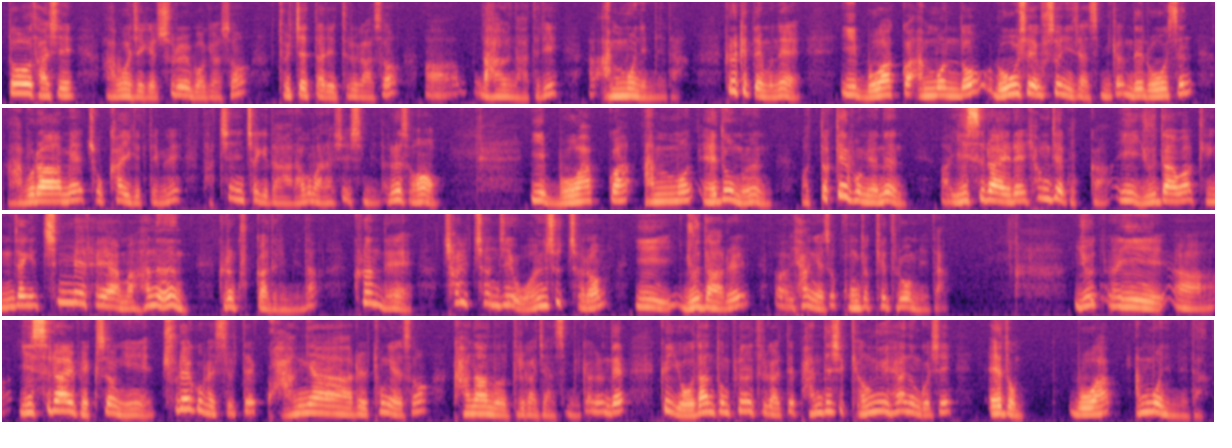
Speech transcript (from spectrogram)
또 다시 아버지에게 술을 먹여서 둘째 딸이 들어가서 어, 낳은 아들이 암몬입니다. 그렇기 때문에 이 모압과 암몬도 롯의 후손이지 않습니까? 근데 롯은 아브라함의 조카이기 때문에 다 친인척이다라고 말할 수 있습니다. 그래서 이 모압과 암몬, 에돔은 어떻게 보면은 아, 이스라엘의 형제 국가, 이 유다와 굉장히 친밀해야만 하는 그런 국가들입니다. 그런데 철천지 원수처럼 이 유다를 어, 향해서 공격해 들어옵니다. 유, 이 아, 이스라엘 백성이 출애굽했을 때 광야를 통해서 가나안으로 들어가지 않습니까? 그런데 그 요단 동편을 들어갈 때 반드시 경유해야 하는 것이 에돔, 모압, 암몬입니다.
